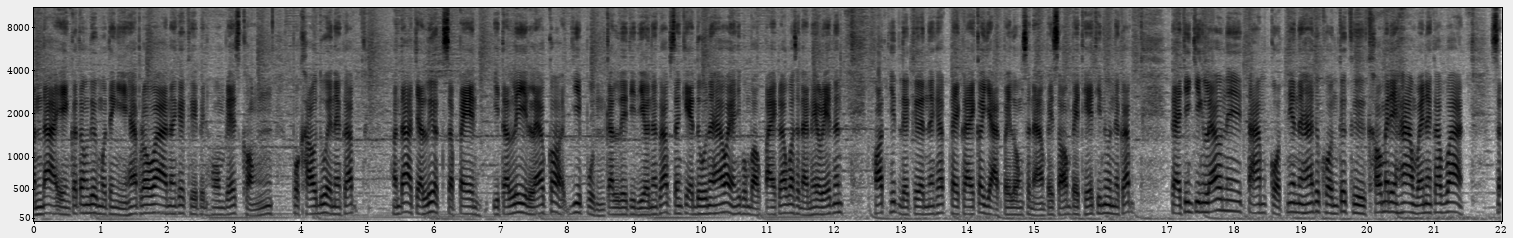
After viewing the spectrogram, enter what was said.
Honda เองก็ต้องเลือกโมเตงิฮะเพราะว่านั่นก็คือเป็นโฮมเรสของพวกเขาด้วยนะครับ Honda จะเลือกสเปน อิตาลีแล้วก็ญี่ปุ่นกันเลยทีเดียวนะครับ สังเกตดูนะฮะว่าอย่างที่ผมบอกไปครับว่าสนามเฮเรสนั้นฮอตฮิตเหลือเกินนะครับ ใครๆก็อยากไปลงสนามไปซ้อมไปเทสที่นู่นนะครับ แต่จริงๆแล้วในตามกฎเนี่ยนะฮะทุกคนก็คือเขาไม่ได้ห้ามไว้นะครับว่าส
